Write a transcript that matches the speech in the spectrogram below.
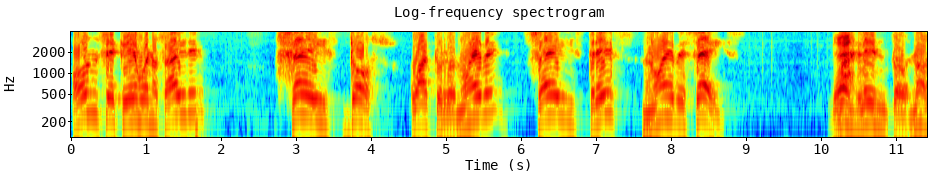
11 que es Buenos Aires, 6, 2, 4, 9, 6, 3, 9, 6. Más Bien. lento no,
